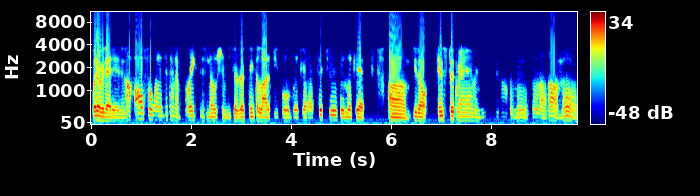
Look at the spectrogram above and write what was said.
whatever that is. And I also wanted to kind of break this notion because I think a lot of people look at our pictures, they look at, um, you know, Instagram, and they're like, oh man,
